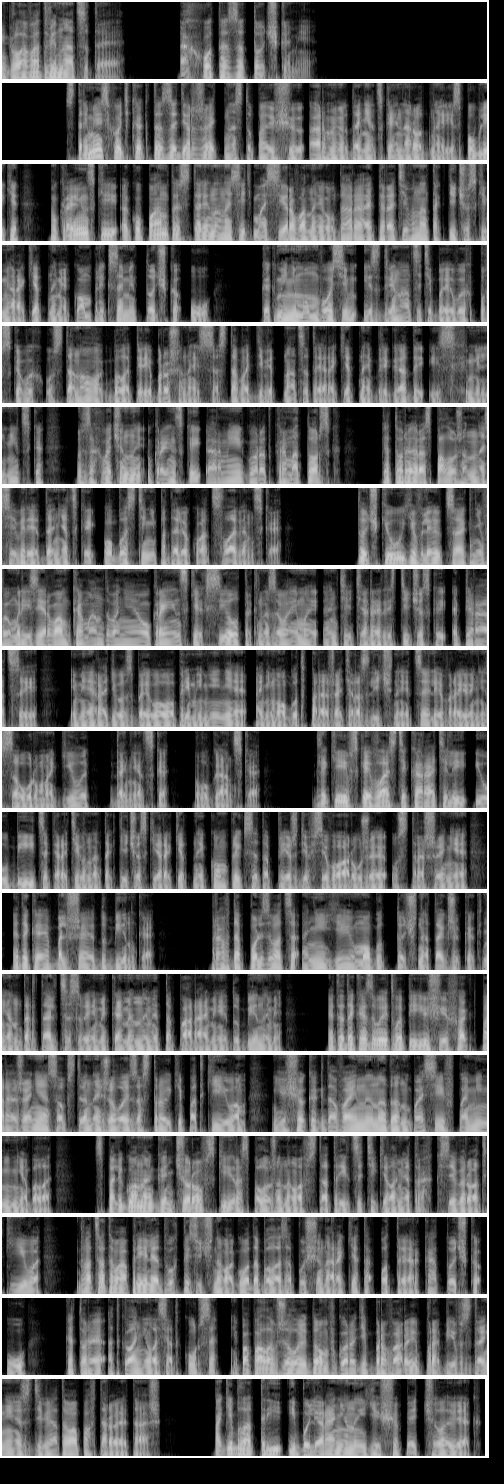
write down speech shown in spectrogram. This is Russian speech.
Глава 12. Охота за точками. Стремясь хоть как-то задержать наступающую армию Донецкой Народной Республики, украинские оккупанты стали наносить массированные удары оперативно-тактическими ракетными комплексами «У». Как минимум 8 из 12 боевых пусковых установок было переброшено из состава 19-й ракетной бригады из Хмельницка в захваченный украинской армией город Краматорск, который расположен на севере Донецкой области неподалеку от Славянска. Точки У являются огневым резервом командования украинских сил так называемой антитеррористической операции. Имея радиус боевого применения, они могут поражать различные цели в районе Саур-Могилы, Донецка, Луганска. Для киевской власти карателей и убийц оперативно-тактический ракетный комплекс — это прежде всего оружие устрашения, эдакая большая дубинка — Правда, пользоваться они ею могут точно так же, как неандертальцы своими каменными топорами и дубинами. Это доказывает вопиющий факт поражения собственной жилой застройки под Киевом, еще когда войны на Донбассе и в помине не было. С полигона Гончаровский, расположенного в 130 километрах к северу от Киева, 20 апреля 2000 года была запущена ракета ОТРК.У, которая отклонилась от курса и попала в жилой дом в городе Бровары, пробив здание с 9 по второй этаж. Погибло три и были ранены еще пять человек.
